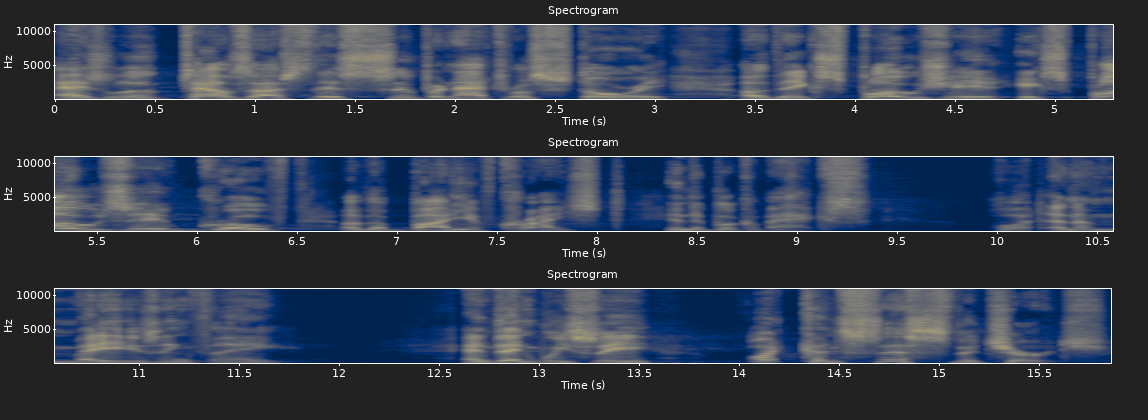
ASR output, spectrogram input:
as Luke tells us this supernatural story of the explosive, explosive growth of the body of Christ in the book of Acts. What an amazing thing. And then we see what consists the church.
